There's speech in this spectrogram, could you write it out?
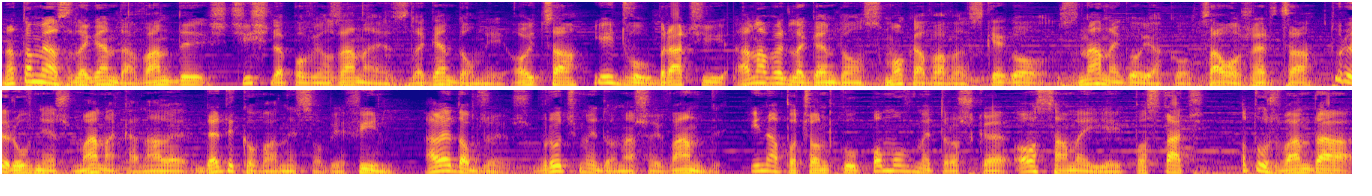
Natomiast legenda Wandy ściśle powiązana jest z legendą jej ojca, jej dwóch braci, a nawet legendą Smoka Wawelskiego, znanego jako całożerca, który również ma na kanale dedykowany sobie film. film. Ale dobrze już, wróćmy do naszej Wandy. I na początku pomówmy troszkę o samej jej postaci. Otóż Wanda,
